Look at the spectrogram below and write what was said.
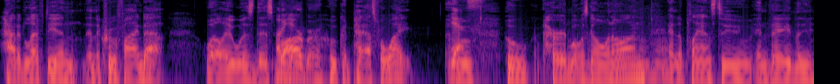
How did Lefty and, and the crew find out? Well, it was this Oh, yeah. barber who could pass for white. who- Yes. Who, heard what was going on Mm-hmm. and the plans to invade the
